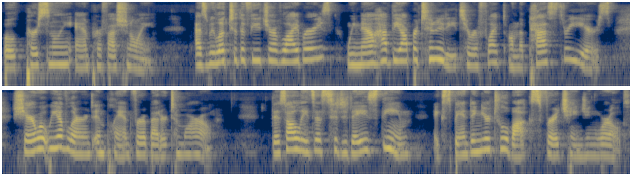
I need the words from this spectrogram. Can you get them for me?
both personally and professionally. As we look to the future of libraries, we now have the opportunity to reflect on the past three years, share what we have learned, and plan for a better tomorrow. This all leads us to today's theme, expanding your toolbox for a changing world.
